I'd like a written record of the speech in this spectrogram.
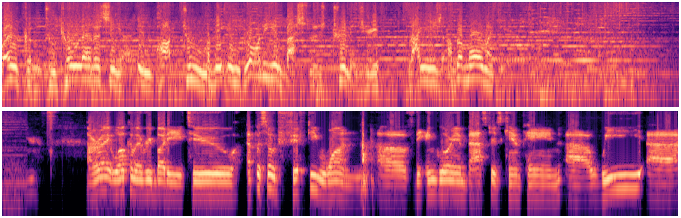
Welcome to Tol Eressëa in part two of the Inglorious Bastards trilogy, Rise of the Mormagir. All right, welcome everybody to episode 51 of the Inglorious Bastards campaign. Uh, we, uh,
